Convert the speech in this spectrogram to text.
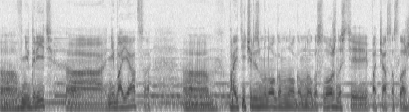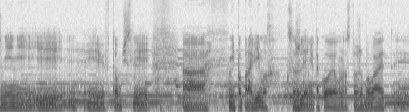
э, внедрить, э, не бояться, пройти через много-много-много сложностей, подчас осложнений и и в том числе а, непоправимых, к сожалению, такое у нас тоже бывает. И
